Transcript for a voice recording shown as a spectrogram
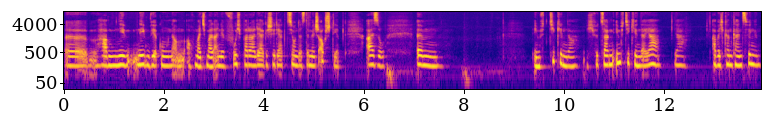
äh, haben ne Nebenwirkungen, haben auch manchmal eine furchtbare allergische Reaktion, dass der Mensch auch stirbt. Also, ähm, impft die Kinder. Ich würde sagen, impft die Kinder, ja, ja. Aber ich kann keinen zwingen.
